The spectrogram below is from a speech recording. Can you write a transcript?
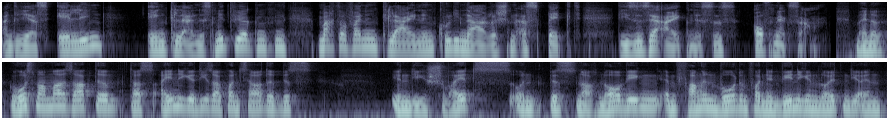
Andreas Elling, Enkel eines Mitwirkenden, macht auf einen kleinen kulinarischen Aspekt dieses Ereignisses aufmerksam. Meine Großmama sagte, dass einige dieser Konzerte bis in die Schweiz und bis nach Norwegen empfangen wurden von den wenigen Leuten, die einen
